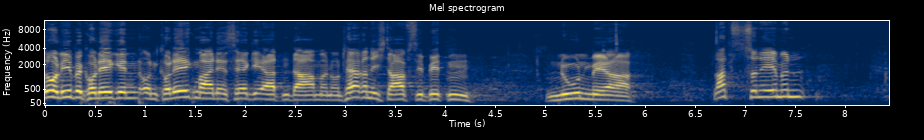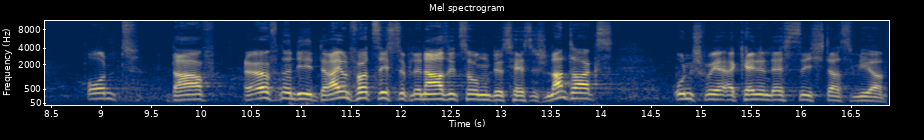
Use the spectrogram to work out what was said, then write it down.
So, liebe Kolleginnen und Kollegen, meine sehr geehrten Damen und Herren, ich darf Sie bitten, nunmehr Platz zu nehmen und darf eröffnen die 43. Plenarsitzung des Hessischen Landtags. Unschwer erkennen lässt sich, dass wir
